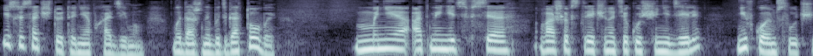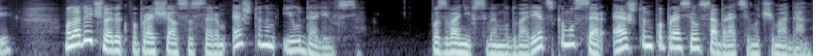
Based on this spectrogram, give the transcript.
если сочту это необходимым. Мы должны быть готовы. Мне отменить все ваши встречи на текущей неделе? Ни в коем случае. Молодой человек попрощался с сэром Эштоном и удалился. Позвонив своему дворецкому, сэр Эштон попросил собрать ему чемодан.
